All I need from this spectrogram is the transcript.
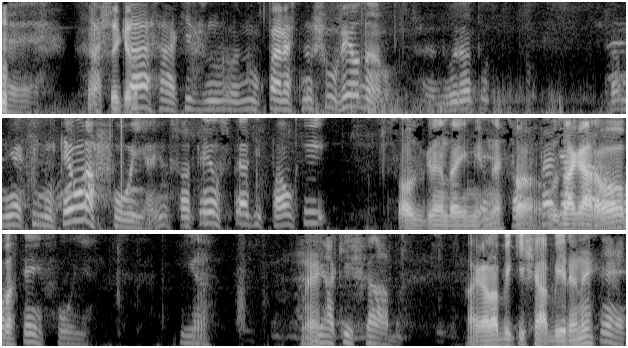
É. Aqui, da- tá, aqui não, parece não choveu não. Durante mim aqui não tem uma folha, viu? Só tem os pés de pau que. Só os grandes aí mesmo, é, né? Só os agaroba, tem folha. E, a- né? e a quixaba. Agaroba e quixabeira, né? É.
